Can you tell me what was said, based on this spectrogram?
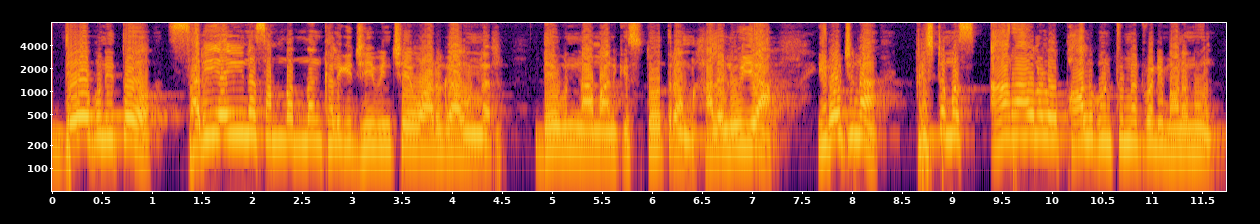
దేవునితో సరి అయిన సంబంధం కలిగి జీవించేవారుగా ఉన్నారు. దేవుని నామానికి స్తోత్రం. హలలుయ ఈ రోజున క్రిస్టమస్ ఆరాధనలో పాల్గొంటున్నటువంటి మనము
